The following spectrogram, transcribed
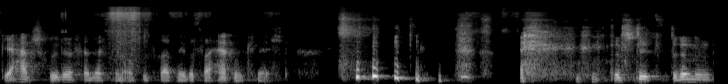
Gerhard Schröder verlässt den Aufsichtsrat. Nee, das war Herrenknecht. das steht drin.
